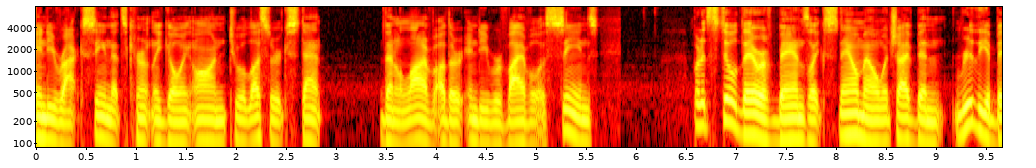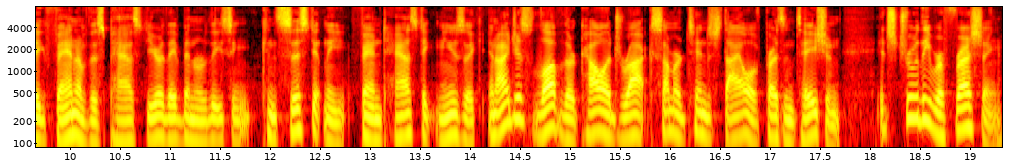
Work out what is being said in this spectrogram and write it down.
indie rock scene that's currently going on to a lesser extent than a lot of other indie revivalist scenes but it's still there with bands like Snail Mail, which I've been really a big fan of this past year. They've been releasing consistently fantastic music, and I just love their college rock summer tinge style of presentation. It's truly refreshing.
